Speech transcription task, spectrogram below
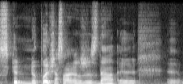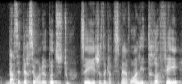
Ce que n'a pas le chasseur juste dans... Euh, euh, dans cette version-là, pas du tout. je veux dire, quand il se met à voir les trophées,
